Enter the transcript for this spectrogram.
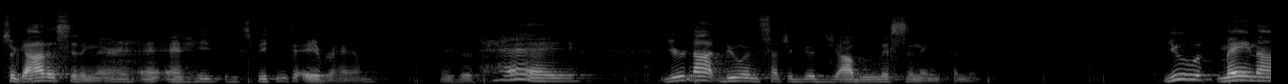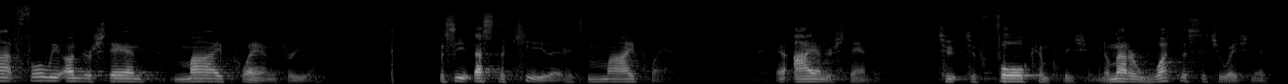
So God is sitting there, and, and he's, he's speaking to Abraham, and he says, Hey, you're not doing such a good job listening to me. You may not fully understand my plan for you. But see, that's the key there. It's my plan. And I understand it to, to full completion. No matter what the situation is,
